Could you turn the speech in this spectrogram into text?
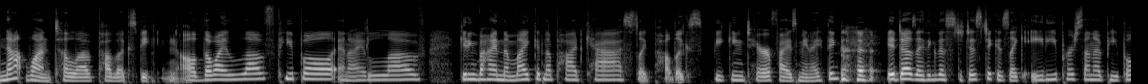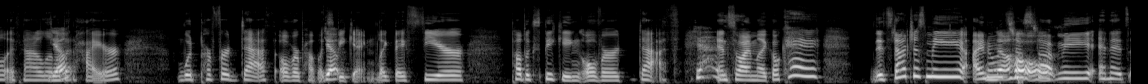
not one to love public speaking. Although I love people and I love getting behind the mic in the podcast, like public speaking terrifies me. And I think it does. I think the statistic is like 80% of people, if not a little yep. bit higher, would prefer death over public yep. speaking. Like they fear public speaking over death. Yes. And so I'm like, okay, it's not just me. I know no. it's just not me. And it's,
